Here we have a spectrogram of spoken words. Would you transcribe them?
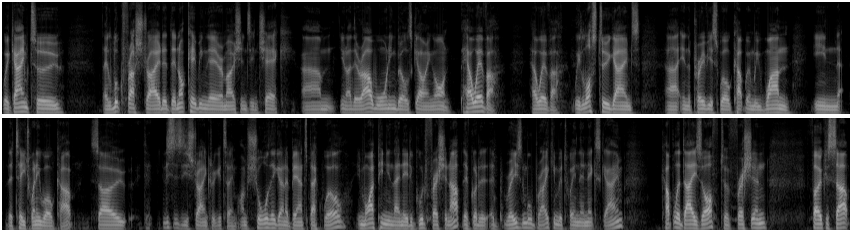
we're game two. They look frustrated. They're not keeping their emotions in check. Um, you know, there are warning bells going on. However, however, we lost two games uh, in the previous World Cup when we won in the T20 World Cup. So this is the Australian cricket team. I'm sure they're going to bounce back well. In my opinion, they need a good freshen up. They've got a, a reasonable break in between their next game. A couple of days off to freshen, focus up,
